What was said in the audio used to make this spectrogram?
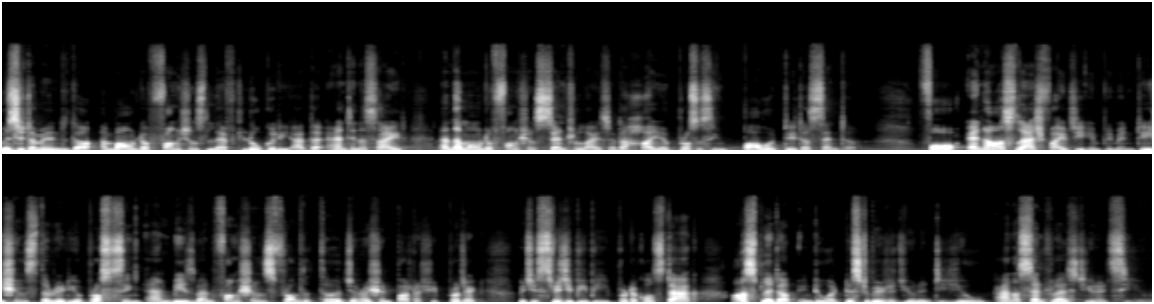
which determined the amount of functions left locally at the antenna site and the amount of functions centralized at a higher processing power data center. For NR 5G implementations, the radio processing and baseband functions from the third generation partnership project, which is 3GPP protocol stack, are split up into a distributed unit DU and a centralized unit CU.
